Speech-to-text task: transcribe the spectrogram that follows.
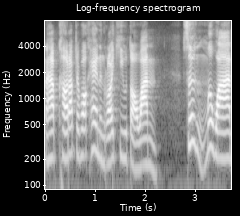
นะครับเขารับเฉพาะแค่ 100 คิวต่อวัน ซึ่งเมื่อวาน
